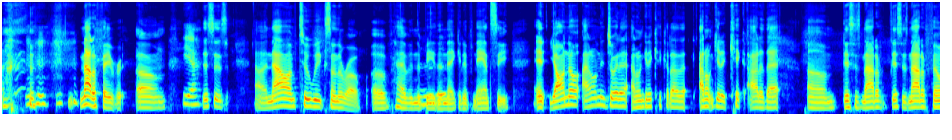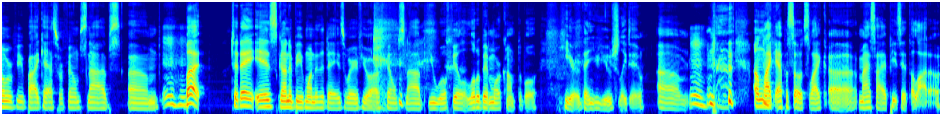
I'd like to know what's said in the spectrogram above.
mm-hmm. not a favorite. Um, yeah. This is uh, now I'm two weeks in a row of having to be mm-hmm. the negative Nancy, and y'all know I don't enjoy that. I don't get a kick out of that. I don't get a kick out of that. Um, this is not a this is not a film review podcast for film snobs. Um, mm-hmm. but today is going to be one of the days where if you are a film snob, you will feel a little bit more comfortable here than you usually do. Um, mm. unlike episodes like uh, My Side Piece Hit the Lotto,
